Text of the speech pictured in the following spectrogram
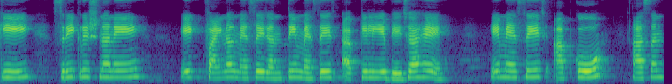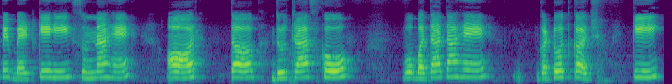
कि श्री कृष्ण ने एक फाइनल मैसेज अंतिम मैसेज आपके लिए भेजा है। ये मैसेज आपको आसन पे बैठ के ही सुनना है और तब धृतराज को वो बताता है घटोत्कच कि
